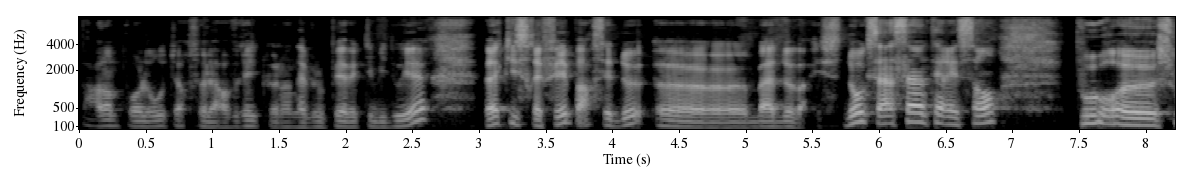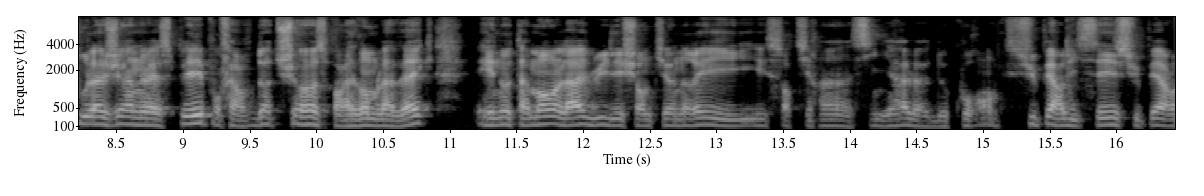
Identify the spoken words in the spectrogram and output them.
par exemple pour le routeur solaire off-grid que l'on a développé avec les bidouilleurs, ben, qui seraient faits par ces deux euh, bah, devices. Donc c'est assez intéressant pour euh, soulager un ESP, pour faire d'autres choses, par exemple avec, et notamment là, lui, l'échantillonnerie, il sortira un signal de courant super lissé, super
